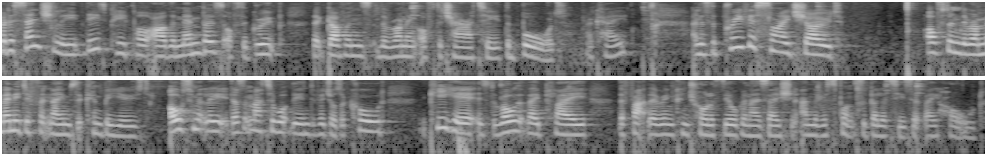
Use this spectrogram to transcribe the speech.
But essentially, these people are the members of the group that governs the running of the charity, the board. Okay? And as the previous slide showed, often there are many different names that can be used. Ultimately, it doesn't matter what the individuals are called. The key here is the role that they play, the fact they're in control of the organisation, and the responsibilities that they hold.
